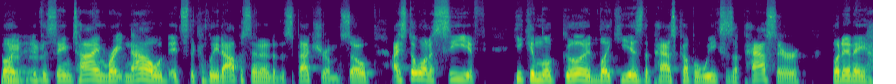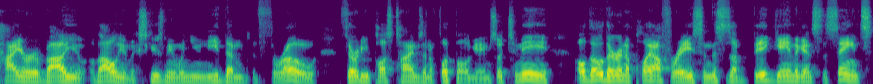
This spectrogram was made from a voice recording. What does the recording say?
But mm-hmm. at the same time, right now, it's the complete opposite end of the spectrum. So I still want to see if he can look good like he is the past couple weeks as a passer, but in a higher volume, volume, excuse me, when you need them to throw 30 plus times in a football game. So to me, although they're in a playoff race and this is a big game against the Saints,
